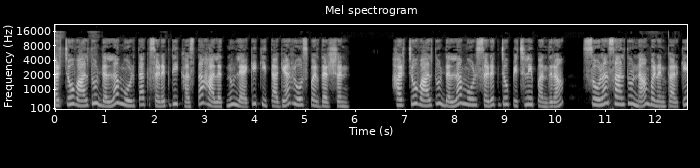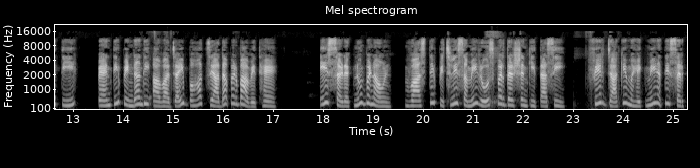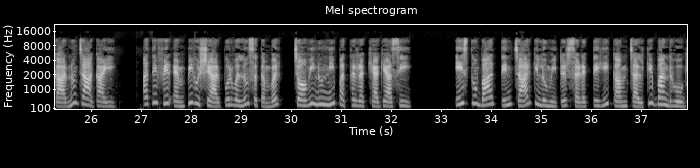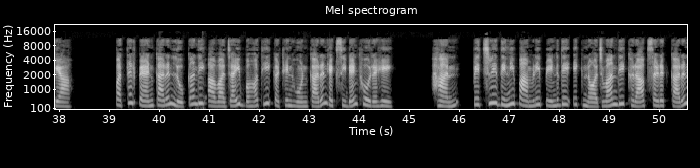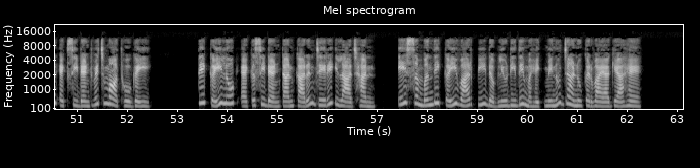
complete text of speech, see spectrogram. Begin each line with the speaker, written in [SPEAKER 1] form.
[SPEAKER 1] ਹਰਚੋਵਾਲ ਤੋਂ ਡੱਲਾ ਮੋੜ ਤੱਕ ਸੜਕ ਦੀ ਖਸਤਾ ਹਾਲਤ ਨੂੰ ਲੈ ਕੇ ਕੀਤਾ ਗਿਆ ਰੋਸ ਪ੍ਰਦਰਸ਼ਨ। ਹਰਚੋਵਾਲ ਤੋਂ ਡੱਲਾ ਮੋੜ ਸੜਕ ਜੋ ਪਿਛਲੇ 15 16 ਸਾਲ ਤੋਂ ਨਾ ਬਣਨ ਕਰਕੇ 30 35 ਪਿੰਡਾਂ ਦੀ ਆਵਾਜਾਈ ਬਹੁਤ ਜ਼ਿਆਦਾ ਪ੍ਰਭਾਵਿਤ ਹੈ। ਇਸ ਸੜਕ ਨੂੰ ਬਣਾਉਣ ਵਾਸਤੇ ਪਿਛਲੇ ਸਮੇਂ ਰੋਸ ਪ੍ਰਦਰਸ਼ਨ ਕੀਤਾ ਸੀ। ਫਿਰ ਜਾ ਕੇ ਮਹਿਕਮੇ ਅਤੇ ਸਰਕਾਰ ਨੂੰ ਜਾਗ ਆਈ ਅਤੇ ਫਿਰ ਐਮਪੀ ਹੁਸ਼ਿਆਰਪੁਰ ਵੱਲੋਂ ਸਤੰਬਰ 24 ਨੂੰ ਨੀਂਹ ਪੱਥਰ ਰੱਖਿਆ ਗਿਆ ਸੀ ਇਸ ਤੋਂ ਬਾਅਦ 3-4 ਕਿਲੋਮੀਟਰ ਸੜਕ ਤੇ ਹੀ ਕੰਮ ਚੱਲ ਕੇ ਬੰਦ ਹੋ ਗਿਆ ਪੱਥਰ ਪੈਣ ਕਾਰਨ ਲੋਕਾਂ ਦੀ ਆਵਾਜਾਈ ਬਹੁਤ ਹੀ ਕਠਿਨ ਹੋਣ ਕਾਰਨ ਐਕਸੀਡੈਂਟ ਹੋ ਰਹੇ ਹਨ ਪਿਛਲੇ ਦਿਨੀ ਪਾਮੜੀ ਪਿੰਡ ਦੇ ਇੱਕ ਨੌਜਵਾਨ ਦੀ ਖਰਾਬ ਸੜਕ ਕਾਰਨ ਐਕਸੀਡੈਂਟ ਵਿੱਚ ਮੌਤ ਹੋ ਗਈ ਤੇ ਕਈ ਲੋਕ ਐਕਸੀਡੈਂਟਾਂ ਕਾਰਨ ਜੇਰੇ ਇਲਾਜ ਹਨ ਇਸ ਸੰਬੰਧੀ ਕਈ ਵਾਰ ਪੀਡਬਲਿਊਡੀ ਦੇ ਮਹਿਕਮੇ ਨੂੰ ਜਾਣੂ ਕਰਵਾਇਆ ਗਿਆ ਹੈ।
